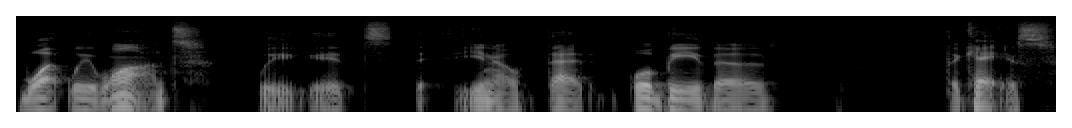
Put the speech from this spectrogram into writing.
what we want, we it's you know that will be the the case.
